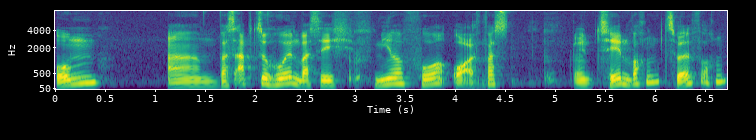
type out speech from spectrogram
um ähm, was abzuholen, was ich mir vor oh, fast äh, zehn Wochen, zwölf Wochen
